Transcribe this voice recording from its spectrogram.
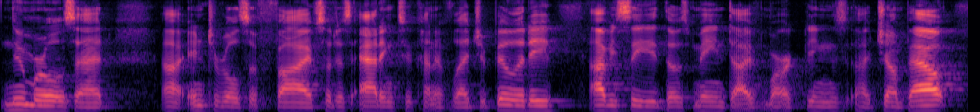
numerals at uh, intervals of five, so just adding to kind of legibility. Obviously, those main dive markings uh, jump out.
